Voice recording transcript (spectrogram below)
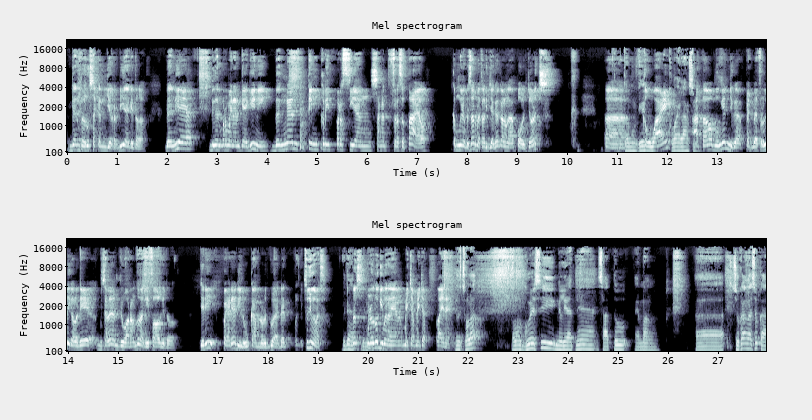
dan baru second year dia gitu loh. Dan dia dengan permainan kayak gini, dengan tim Clippers yang sangat versatile, kemungkinan besar bakal dijaga kalau nggak Paul George, uh, Atau mungkin Kawhi, Kawhi langsung. atau mungkin juga Pat Beverly kalau dia misalnya dua orang tuh lagi foul gitu. Jadi PR-nya di Luka menurut gua dan setuju nggak mas? Bener, Terus bener. menurut lo gimana yang match up match up lainnya? Terus kalau kalau gue sih ngelihatnya satu emang eh, suka nggak suka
